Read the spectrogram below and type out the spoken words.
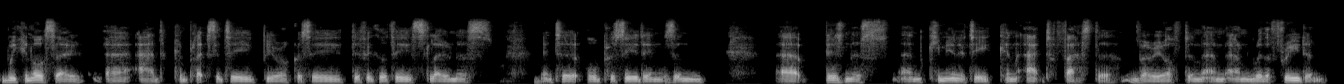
we can also uh, add complexity, bureaucracy, difficulty, slowness into all proceedings, and uh, business and community can act faster very often and, and with a freedom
